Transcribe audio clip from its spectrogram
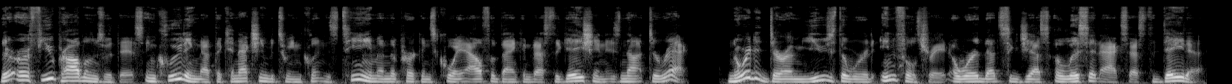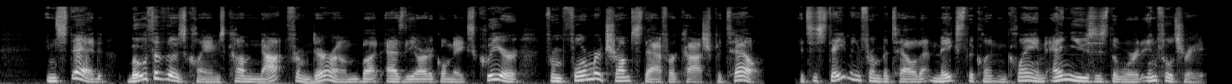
There are a few problems with this, including that the connection between Clinton's team and the Perkins Coie Alfa Bank investigation is not direct. Nor did Durham use the word infiltrate, a word that suggests illicit access to data. Instead, both of those claims come not from Durham, but, as the article makes clear, from former Trump staffer Kash Patel. It's a statement from Patel that makes the Clinton claim and uses the word infiltrate.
